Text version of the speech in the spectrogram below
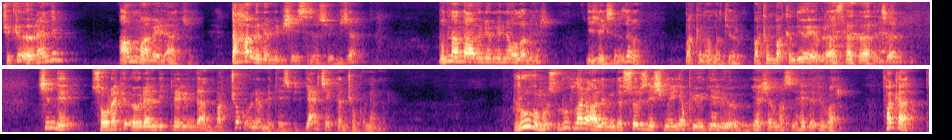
Çünkü öğrendim. Amma ve lakin. Daha önemli bir şey size söyleyeceğim. Bundan daha önemli ne olabilir? Diyeceksiniz değil mi? Bakın anlatıyorum. Bakın bakın diyor ya birazdan vereceğim. Şimdi sonraki öğrendiklerinden bak çok önemli tespit. Gerçekten çok önemli. Ruhumuz ruhlar aleminde sözleşme yapıyor, geliyor, yaşaması hedefi var. Fakat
